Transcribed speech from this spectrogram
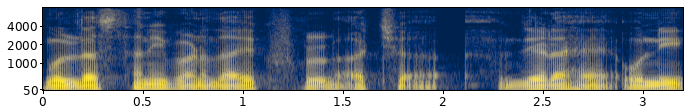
ਗੁਲਦਸਤਾ ਨਹੀਂ ਬਣਦਾ ਇੱਕ ਫੁੱਲ ਅੱਛਾ ਜਿਹੜਾ ਹੈ ਉਨੀ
